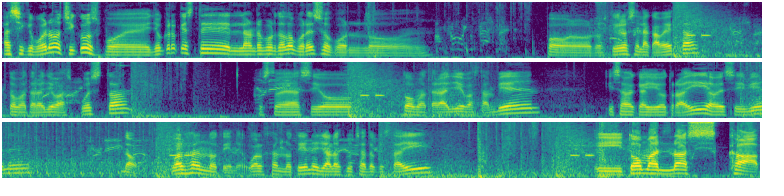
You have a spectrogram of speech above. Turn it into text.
Así que bueno, chicos, pues yo creo que este lo han reportado por eso, por lo... Por los tiros en la cabeza. Toma, te la llevas puesta. Esto ha sido... Toma, te la llevas también. Y sabe que hay otro ahí, a ver si viene. No, Walhan no tiene, Walhan no tiene, ya lo he escuchado que está ahí. Y toma Nascap.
